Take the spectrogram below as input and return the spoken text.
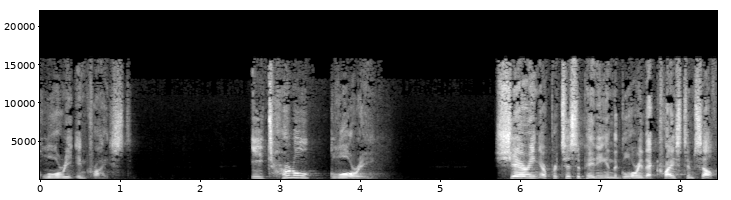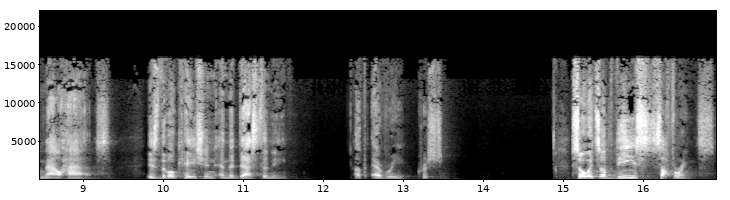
glory in Christ. Eternal glory, sharing or participating in the glory that Christ himself now has, is the vocation and the destiny of every Christian. So it's of these sufferings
